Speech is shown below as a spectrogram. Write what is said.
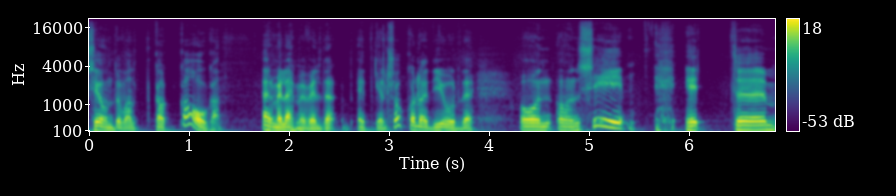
seonduvalt kakaoga, ärme lähme veel hetkel šokolaadi juurde, on, on see, et äh,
